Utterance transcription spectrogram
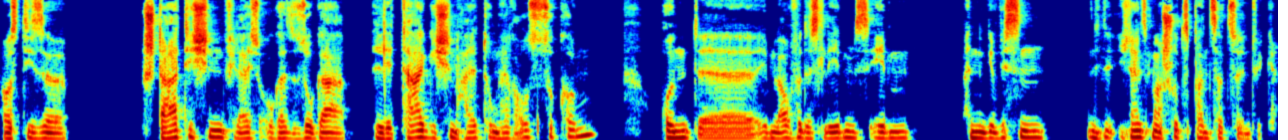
aus dieser statischen, vielleicht sogar lethargischen Haltung herauszukommen und äh, im Laufe des Lebens eben einen gewissen, ich nenne es mal Schutzpanzer zu entwickeln.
